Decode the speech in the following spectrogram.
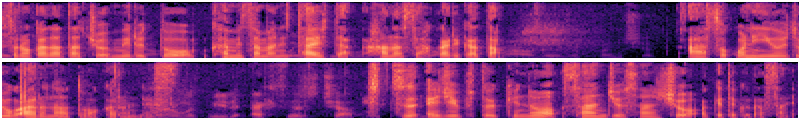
その方たちを見ると神様に対して話す測り方あそこに友情があるなと分かるんです。出エジプト記の33章を開けてください。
